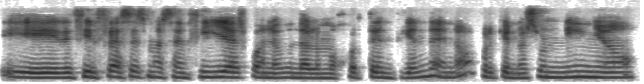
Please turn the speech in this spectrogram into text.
eh, decir frases más sencillas cuando a lo mejor te entiende, ¿no? Porque no es un niño.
